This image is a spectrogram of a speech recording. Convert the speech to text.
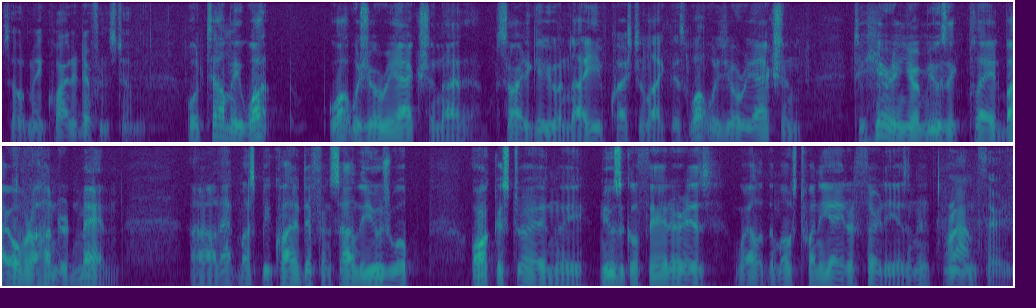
So it made quite a difference to me. Well, tell me, what, what was your reaction? I, I'm sorry to give you a naive question like this. What was your reaction to hearing your music played by over a hundred men? Uh, that must be quite a different sound. The usual orchestra in the musical theater is, well, at the most 28 or 30, isn't it? Around 30.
